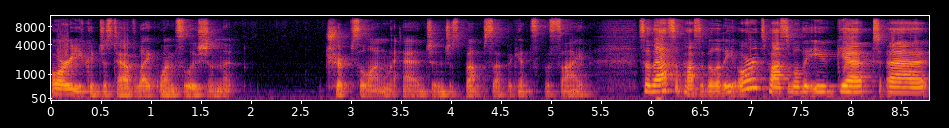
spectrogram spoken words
Or you could just have like one solution that trips along the edge and just bumps up against the side. So that's a possibility. Or it's possible that you get uh,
